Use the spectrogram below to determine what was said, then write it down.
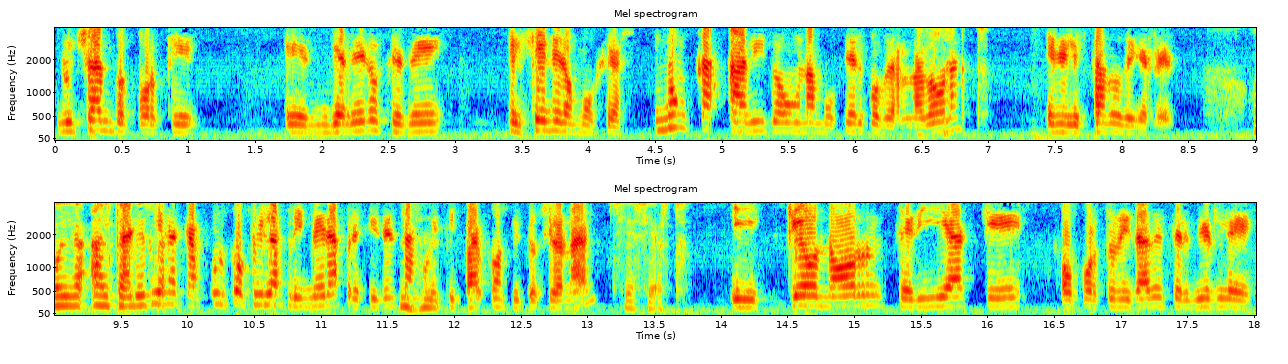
luchando porque en Guerrero se ve el género mujer. Nunca ha habido una mujer gobernadora en el estado de Guerrero. Oiga, alcaldesa. Aquí en Acapulco fui la primera presidenta municipal constitucional. Sí, es cierto. Y qué honor sería, qué oportunidad de servirle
